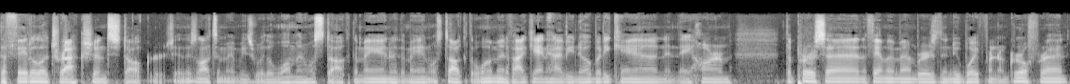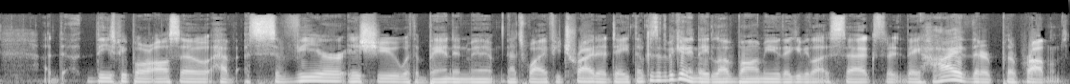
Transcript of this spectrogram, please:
the fatal attraction stalkers. Yeah, there's lots of movies where the woman will stalk the man or the man will stalk the woman. If I can't have you, nobody can, and they harm the person, the family members, the new boyfriend or girlfriend. These people are also have a severe issue with abandonment. That's why if you try to date them, because at the beginning they love bomb you, they give you a lot of sex, they hide their their problems,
